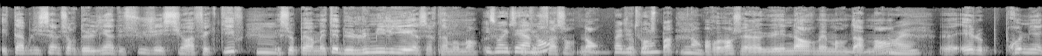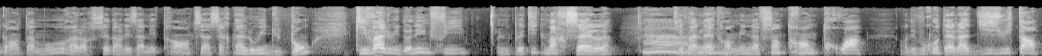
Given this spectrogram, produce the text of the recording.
établissait une sorte de lien de suggestion affectif Hmm. et se permettait de l'humilier à certains moments. Ils ont été amants façon- Non, Pas du je tout, pense pas. non. En revanche, elle a eu énormément d'amants. Ouais. Euh, et le premier grand amour, alors c'est dans les années 30, c'est un certain Louis Dupont qui va lui donner une fille, une petite Marcelle, Ah, qui va oui. naître en 1933. Rendez-vous compte, elle a 18 ans.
